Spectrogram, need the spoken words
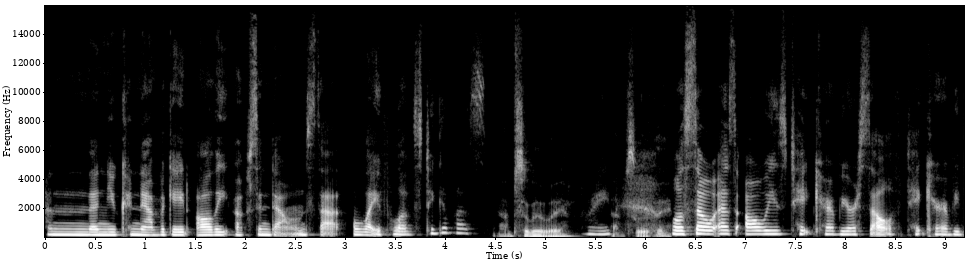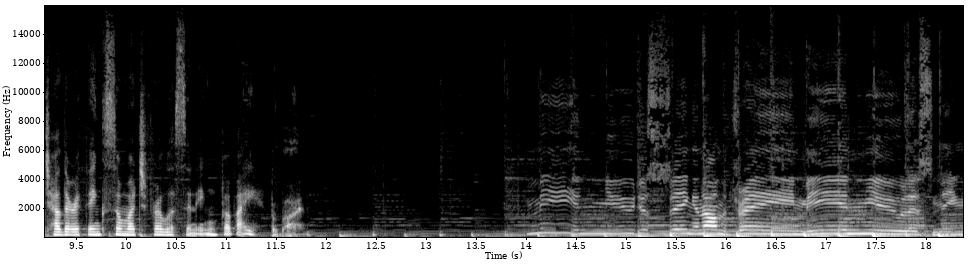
And then you can navigate all the ups and downs that life loves to give us. Absolutely. Right. Absolutely. Well, so as always, take care of yourself, take care of each other. Thanks so much for listening. Bye bye. Bye bye. Me and you just singing on the train. Me and you listening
